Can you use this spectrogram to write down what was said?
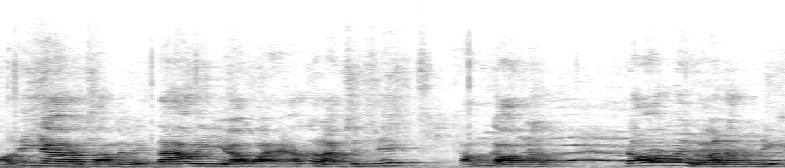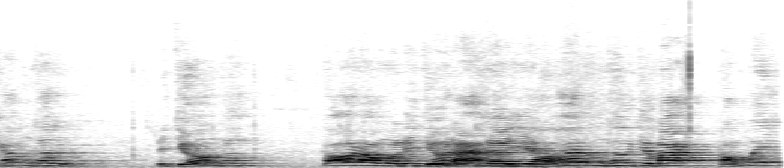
Hỏi lý do làm sao mình biết tao đi vào hoài hảo tao làm sinh thiết không còn nữa. Đó mới gọi là mình đi khám ung thư. Đi chữa ung thư. Có đâu mà đi chữa đã đời gì hỏi hết ung thư chưa ba. Không biết.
